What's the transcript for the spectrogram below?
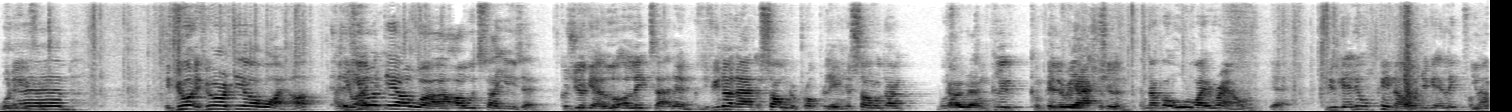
What do you think? Um, If you're if you're a DIYer and if you're, you're a DIY, I would say use them. because you'll get a lot of leaks out of them. Because if you don't know how to solder properly and your solder don't Go complete, complete reaction, and don't go all the way around, Yeah. You get a little pinhole and you get a leak from You that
